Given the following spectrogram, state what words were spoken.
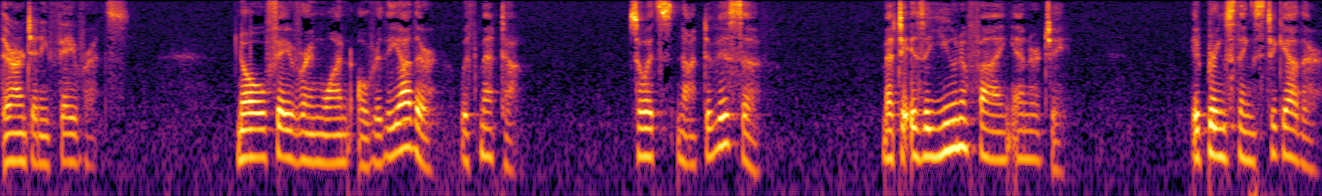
There aren't any favorites no favoring one over the other with metta. So it's not divisive. Metta is a unifying energy. It brings things together.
